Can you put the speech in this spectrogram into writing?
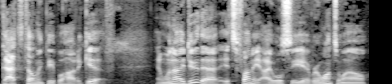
that's telling people how to give. And when I do that, it's funny. I will see every once in a while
